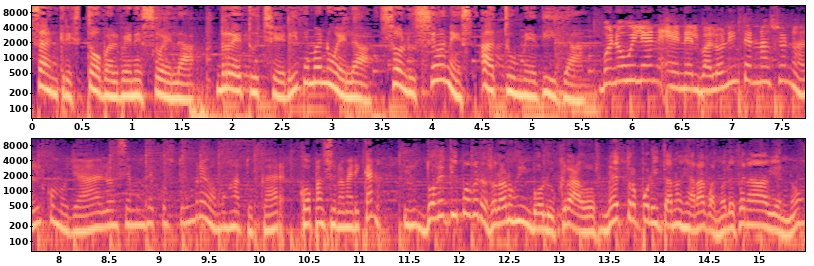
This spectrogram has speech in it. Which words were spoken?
San Cristóbal, Venezuela. Retucherí de Manuela. Soluciones a tu medida. Bueno, William, en el balón internacional, como ya lo hacemos de costumbre, vamos a tocar Copa Suramericana. Dos equipos venezolanos involucrados, Metropolitanos y Aragua, no le fue nada bien, ¿no?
